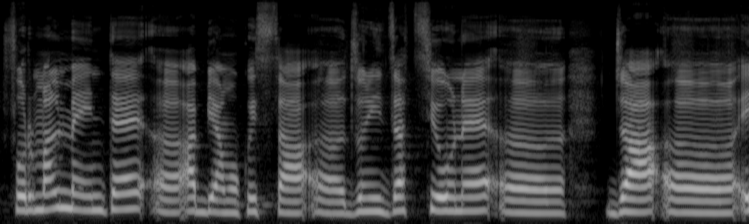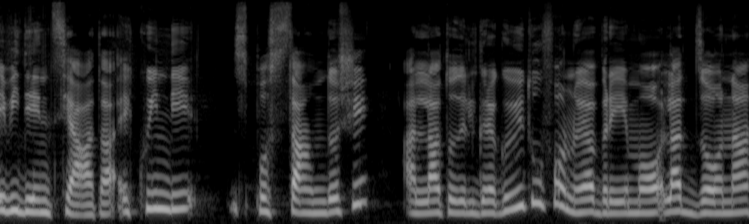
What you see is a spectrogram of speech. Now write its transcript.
formalmente eh, abbiamo questa eh, zonizzazione eh, già eh, evidenziata e quindi spostandoci al lato del greco di tufo noi avremo la zona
